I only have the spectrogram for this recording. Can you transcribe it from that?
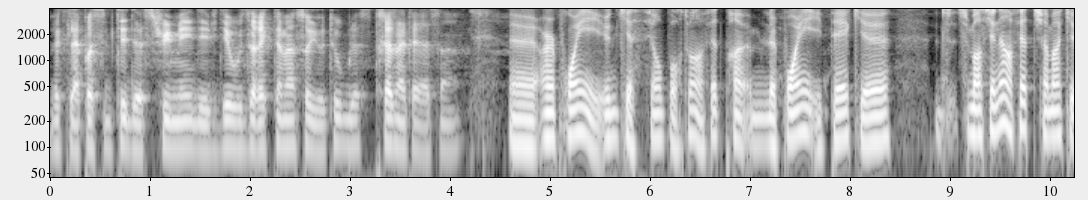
avec la possibilité de streamer des vidéos directement sur YouTube. C'est très intéressant. Euh, un point et une question pour toi, en fait. Le point était que tu, mentionnais en fait justement que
